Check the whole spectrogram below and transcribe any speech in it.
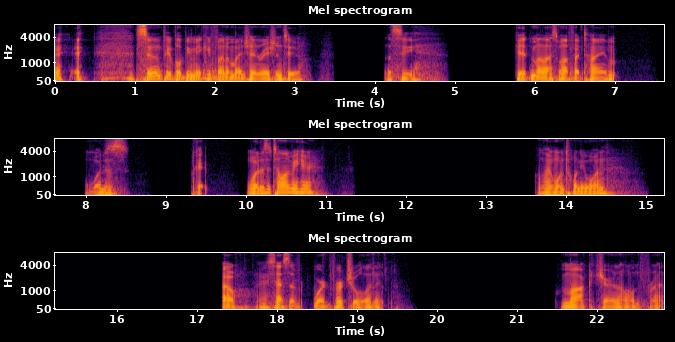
Soon people will be making fun of my generation too. Let's see. Get my last modified time. What is okay? What is it telling me here? On line 121. Oh, it has the word virtual in it. Mock journal in front.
